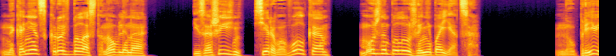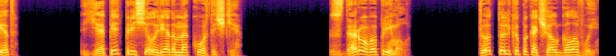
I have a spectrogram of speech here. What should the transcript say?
Наконец кровь была остановлена, и за жизнь серого волка можно было уже не бояться. «Ну, привет». Я опять присел рядом на корточке. «Здорово, Примал». Тот только покачал головой.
